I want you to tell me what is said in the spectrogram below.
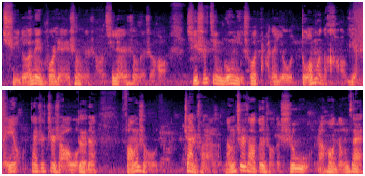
取得那波连胜的时候，七连胜的时候，其实进攻你说打的有多么的好也没有，但是至少我们的防守站出来了，能制造对手的失误，然后能在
